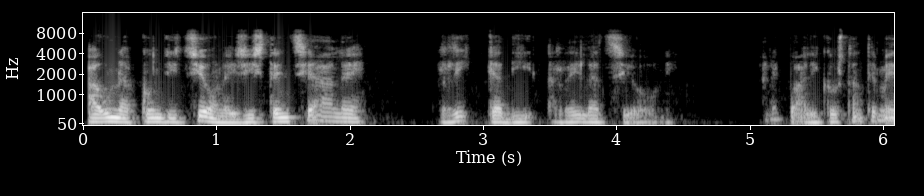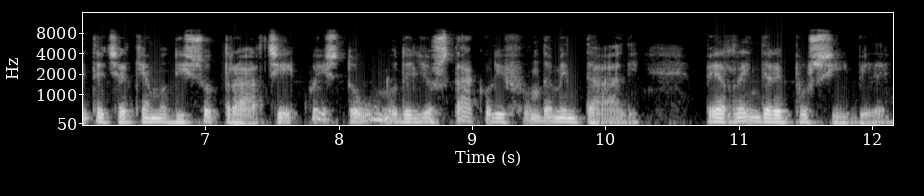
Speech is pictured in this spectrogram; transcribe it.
a una condizione esistenziale ricca di relazioni, alle quali costantemente cerchiamo di sottrarci e questo è uno degli ostacoli fondamentali per rendere possibile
